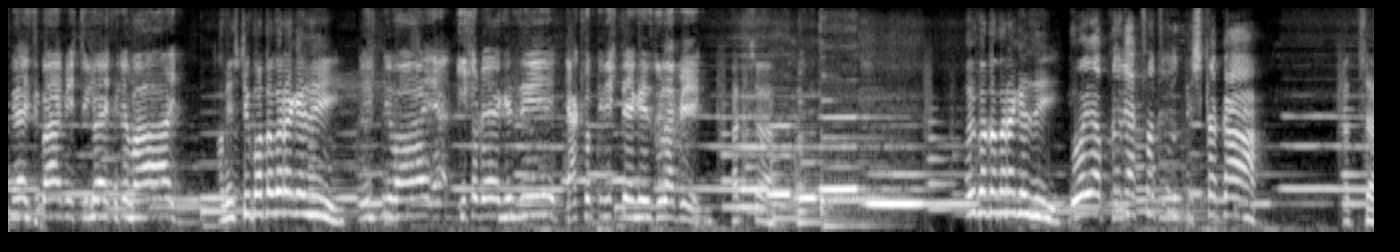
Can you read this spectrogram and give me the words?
নিয়ে আইছি ভাই মিষ্টি লয়ে রে ভাই। মিষ্টি কত করে কেজি? মিষ্টি ভাই দুশো টাকা কেজি একশো তিরিশ টাকা কেজি জুলাপি। আচ্ছা। ওই কত করে কেজি? দই আপনার একশো চল্লিশ টাকা। আচ্ছা।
